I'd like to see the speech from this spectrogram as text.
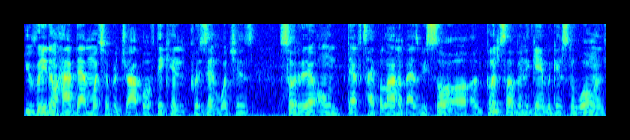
You really don't have that much of a drop off. They can present which is sort of their own depth type of lineup, as we saw a, a glimpse of in the game against New Orleans.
